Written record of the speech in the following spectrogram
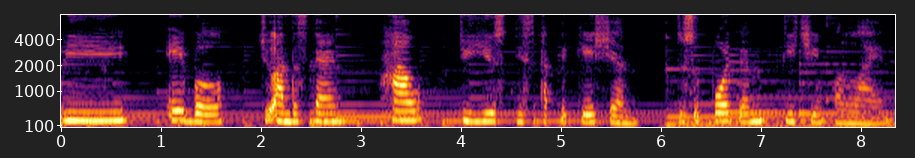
be able to understand how to use this application to support them teaching online.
